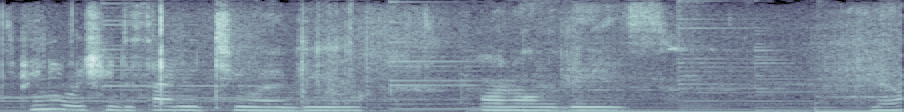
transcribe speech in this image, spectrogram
It's pretty neat what she decided to uh, do on all of these, you know?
